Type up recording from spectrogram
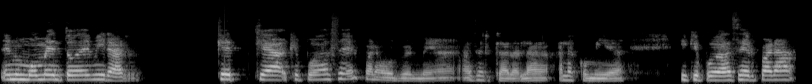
en un momento de mirar qué, qué, qué puedo hacer para volverme a acercar a la, a la comida y qué puedo hacer para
